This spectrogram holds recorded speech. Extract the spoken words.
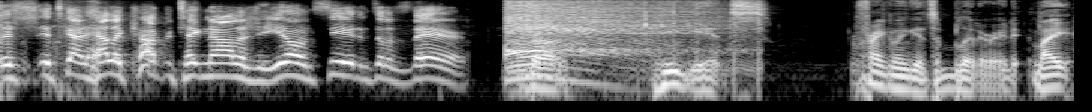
it's, it's got helicopter technology. You don't see it until it's there. Bro, he gets Franklin gets obliterated. Like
